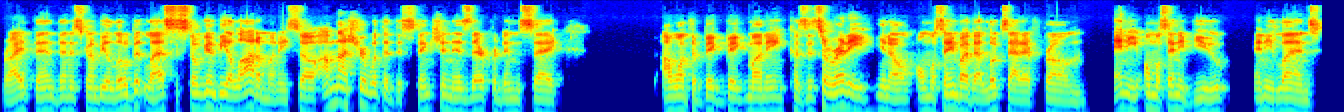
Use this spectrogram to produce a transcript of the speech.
right, then then it's going to be a little bit less. It's still going to be a lot of money. So I'm not sure what the distinction is there for them to say, I want the big big money because it's already you know almost anybody that looks at it from any almost any view, any lens,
